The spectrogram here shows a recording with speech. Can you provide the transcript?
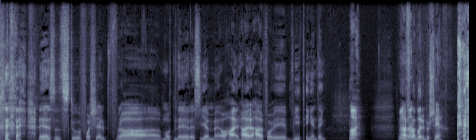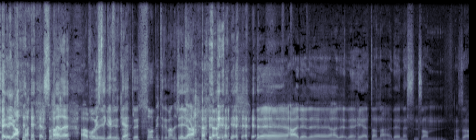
Det er så stor forskjell fra måten det gjøres hjemme og her. Her, her får vi vite ingenting. Nei. Her får de bare beskjed. ja, sånn er det. her Og hvis det ikke funker, så bytter vi manager Ja. igjen. det er, her, er det, her er det helt annet. Det er nesten sånn Altså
